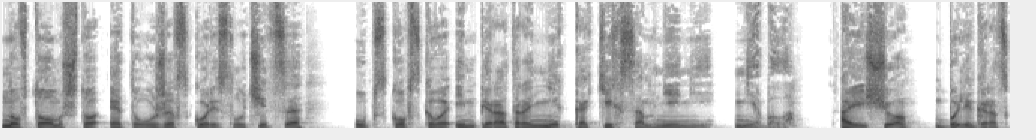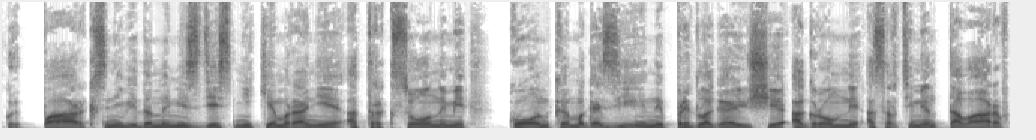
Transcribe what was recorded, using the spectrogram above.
но в том, что это уже вскоре случится, у псковского императора никаких сомнений не было. А еще были городской парк с невиданными здесь никем ранее аттракционами, конка, магазины, предлагающие огромный ассортимент товаров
